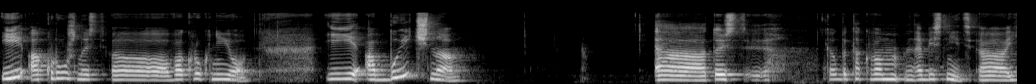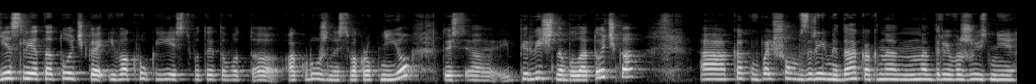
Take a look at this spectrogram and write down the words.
и окружность э, вокруг нее. И обычно, э, то есть... Э, как бы так вам объяснить, а, если эта точка и вокруг есть вот эта вот а, окружность вокруг нее, то есть а, первично была точка, как в большом взрыве, да, как на, на древо жизни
